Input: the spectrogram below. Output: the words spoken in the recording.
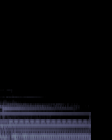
Música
